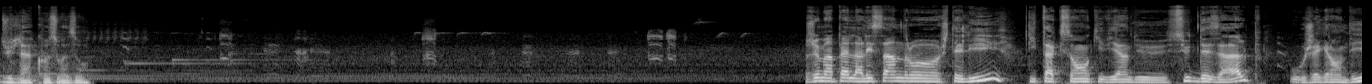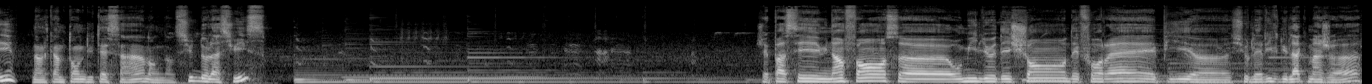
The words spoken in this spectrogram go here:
du lac aux oiseaux. Je m'appelle Alessandro Stelli, petit accent qui vient du sud des Alpes, où j'ai grandi, dans le canton du Tessin, donc dans le sud de la Suisse. J'ai passé une enfance euh, au milieu des champs, des forêts et puis euh, sur les rives du lac Majeur,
